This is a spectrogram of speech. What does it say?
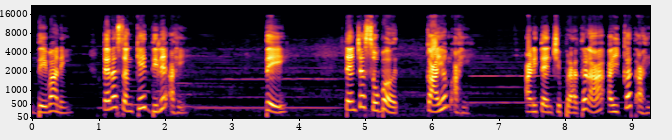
देवाने त्यांना संकेत दिले आहे. ते त्यांच्यासोबत कायम आहे. आणि त्यांची प्रार्थना ऐकत आहे.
